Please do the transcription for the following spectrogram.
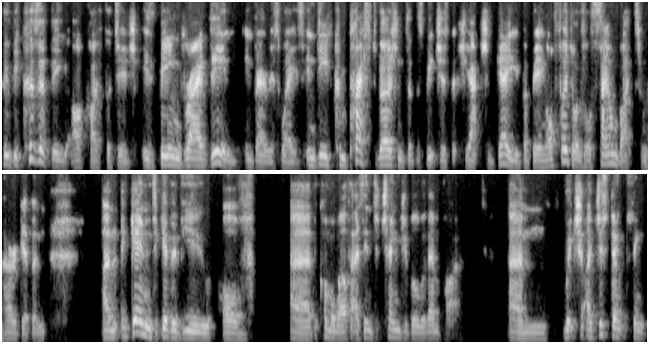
who because of the archive footage is being dragged in in various ways. Indeed, compressed versions of the speeches that she actually gave are being offered, or little sound bites from her are given. Um, again, to give a view of uh, the Commonwealth as interchangeable with empire um, which I just don't think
